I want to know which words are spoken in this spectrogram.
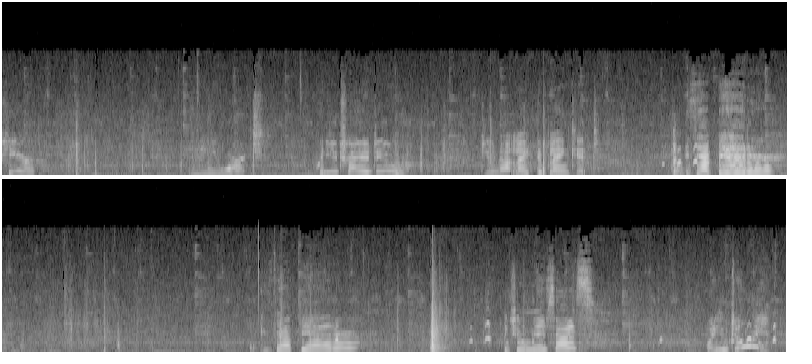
Here. And then you weren't. What are you trying to do? Do you not like the blanket? Is that better? Is that better? Did you miss us? What are you doing?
